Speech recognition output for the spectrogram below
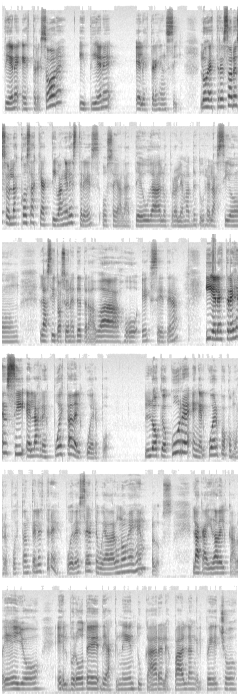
Tiene estresores y tiene el estrés en sí. Los estresores son las cosas que activan el estrés, o sea, la deuda, los problemas de tu relación, las situaciones de trabajo, etc. Y el estrés en sí es la respuesta del cuerpo. Lo que ocurre en el cuerpo como respuesta ante el estrés. Puede ser, te voy a dar unos ejemplos. La caída del cabello, el brote de acné en tu cara, en la espalda, en el pecho,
